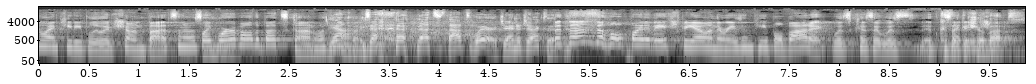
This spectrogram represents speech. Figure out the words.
NYPD Blue had shown butts, and I was like, "Where have all the butts gone? What yeah, happened?" exactly. that's that's where Janet Jackson. But then the whole point of HBO and the reason people bought it was because it was Because they could show butts.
